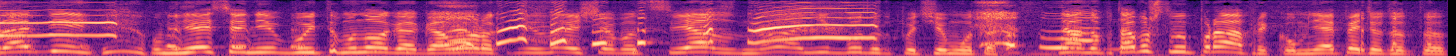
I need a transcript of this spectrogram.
Забей! У меня сегодня будет много оговорок, не знаю, с чем это связано, но они будут почему-то. Да, ну потому что мы про Африку, у меня опять вот это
